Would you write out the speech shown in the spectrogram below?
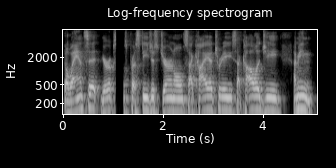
the Lancet, Europe's most prestigious journal, psychiatry, psychology. I mean,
